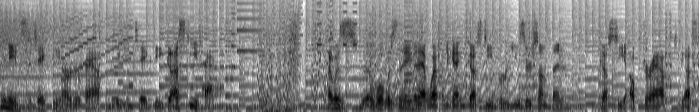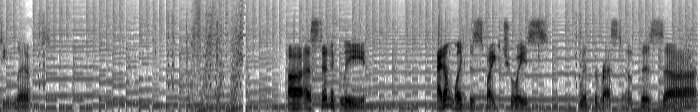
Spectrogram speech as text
Who needs to take the harder path? We can take the gusty path. That was, uh, what was the name of that weapon again? Gusty Breeze or something? Gusty Updraft? Gusty Lift? Uh, aesthetically, I don't like the spike choice with the rest of this, uh,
